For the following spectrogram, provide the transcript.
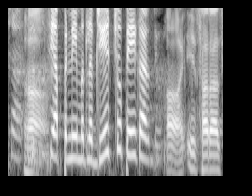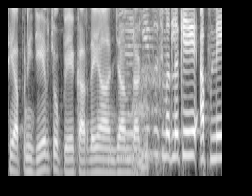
ਅੱਛਾ ਤੁਸੀਂ ਆਪਣੇ ਮਤਲਬ ਜੇਬ ਚੋਂ ਪੇ ਕਰਦੇ ਹੋ? ਹਾਂ ਇਹ ਸਾਰਾ ਅਸੀਂ ਆਪਣੀ ਜੇਬ ਚੋਂ ਪੇ ਕਰਦੇ ਆਉਣ ਜਾਣ ਦਾ ਕੀ ਤੁਸੀਂ ਮਤਲਬ ਕਿ ਆਪਣੇ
